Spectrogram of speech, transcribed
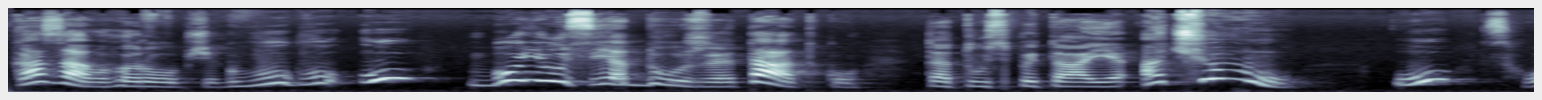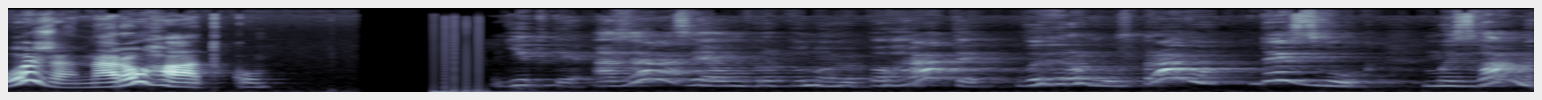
Сказав горобчик, букву У боюсь я дуже, татку. Татусь питає, а чому? У схожа на рогатку. Дітки, а зараз я вам пропоную пограти в ігрову вправу, де звук. Ми з вами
